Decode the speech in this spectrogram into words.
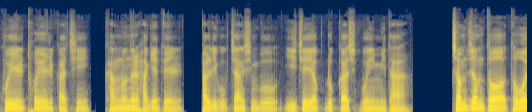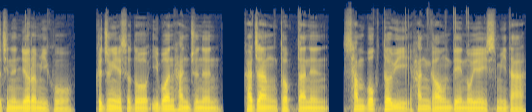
9일 토요일까지 강론을 하게 될 관리국장 신부 이재혁 루카 신부입니다. 점점 더 더워지는 여름이고 그 중에서도 이번 한 주는 가장 덥다는 삼복 더위 한가운데 놓여 있습니다.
